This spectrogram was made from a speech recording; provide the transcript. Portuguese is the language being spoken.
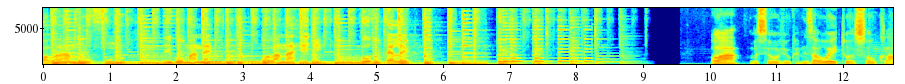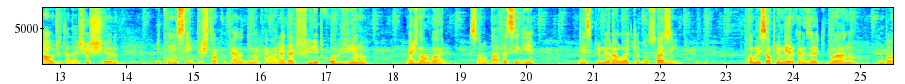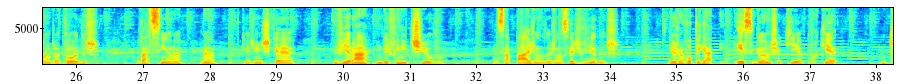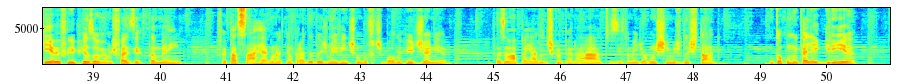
Bola no fundo, dribou mané. Bola na rede, gol do Pelé. Olá, você ouviu Camisa 8, eu sou o Cláudio Tadashi Oshiro e como sempre estou acompanhado do meu camarada Felipe Corvino, mas não agora, só no papo a seguir, nesse primeiro alô aqui eu sozinho. Como esse é o primeiro Camisa 8 do ano, um bom ano para todos, vacina, né, que a gente quer virar em definitivo essa página das nossas vidas. E eu já vou pegar esse gancho aqui, porque o que eu e o Felipe resolvemos fazer também foi passar a régua na temporada 2021 do futebol no Rio de Janeiro. Fazer um apanhado dos campeonatos e também de alguns times do estado. Então, com muita alegria,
